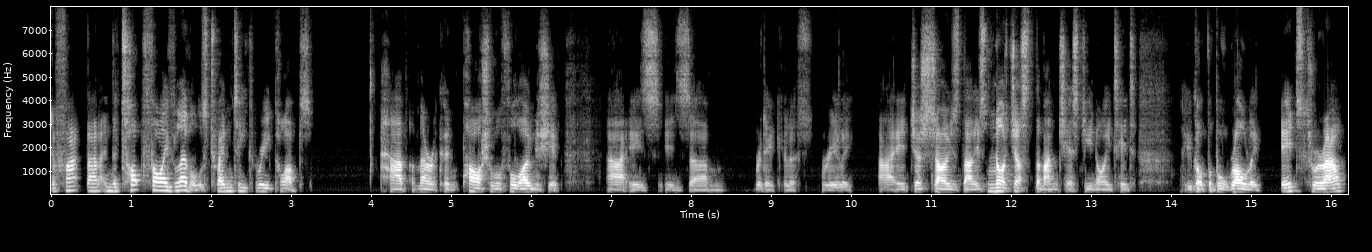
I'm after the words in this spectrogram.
The fact that in the top five levels, 23 clubs have American partial or full ownership uh, is is um, ridiculous, really. Uh, it just shows that it's not just the Manchester United who got the ball rolling. It's throughout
